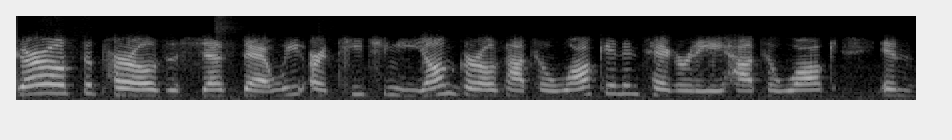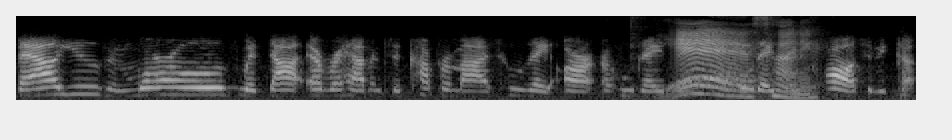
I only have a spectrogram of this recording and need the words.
Girls to Pearls is just that we are teaching young girls how to walk in integrity, how to walk in values and morals without ever having to compromise who they are or who they yes, who they called to become.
